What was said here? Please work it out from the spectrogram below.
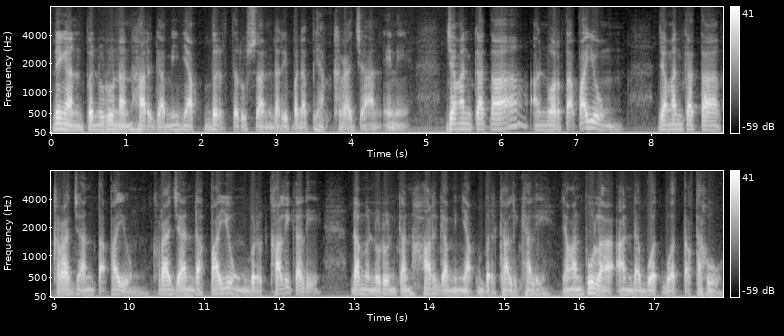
dengan penurunan harga minyak berterusan daripada pihak kerajaan ini. Jangan kata Anwar tak payung. Jangan kata kerajaan tak payung. Kerajaan dah payung berkali-kali dan menurunkan harga minyak berkali-kali. Jangan pula anda buat-buat tak tahu.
